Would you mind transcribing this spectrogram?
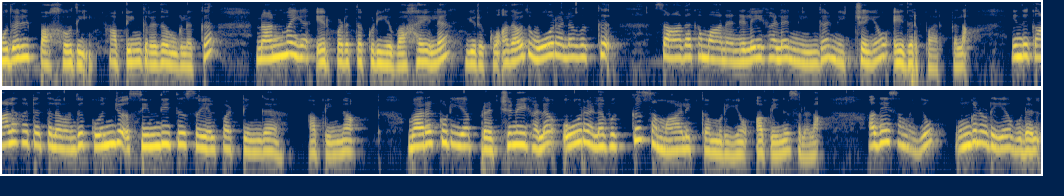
முதல் பகுதி அப்படிங்கிறது உங்களுக்கு நன்மையை ஏற்படுத்தக்கூடிய வகையில் இருக்கும். அதாவது ஓரளவுக்கு சாதகமான நிலைகளை நீங்கள் நிச்சயம் எதிர்பார்க்கலாம். இந்த காலகட்டத்தில் வந்து கொஞ்சம் சிந்தித்து செயல்பட்டீங்க அப்படின்னா வரக்கூடிய பிரச்சனைகளை ஓரளவுக்கு சமாளிக்க முடியும் அப்படின்னு சொல்லலாம். அதே சமயம் உங்களுடைய உடல்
